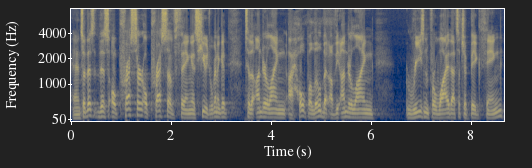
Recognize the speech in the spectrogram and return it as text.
And so this this oppressor oppressive thing is huge. We're going to get to the underlying, I hope, a little bit of the underlying reason for why that's such a big thing.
